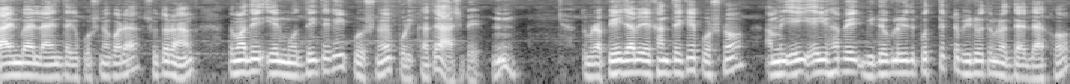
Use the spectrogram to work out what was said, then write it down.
লাইন বাই লাইন থেকে প্রশ্ন করা। সুতরাং তোমাদের এর মধ্যেই থেকেই প্রশ্ন পরীক্ষাতে আসবে, হুম? তোমরা পেয়ে যাবে এখান থেকে প্রশ্ন। আমি এই, এইভাবে ভিডিওগুলো যদি প্রত্যেকটা ভিডিও তোমরা দেখো,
